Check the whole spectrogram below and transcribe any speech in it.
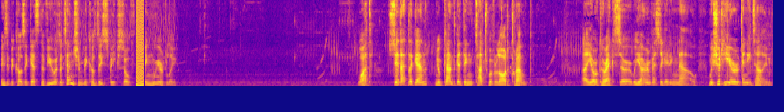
Is it because it gets the viewer's attention because they speak so f***ing weirdly? What? Say that again? You can't get in touch with Lord Crump? Uh, you're correct, sir. We are investigating now. We should hear any time.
